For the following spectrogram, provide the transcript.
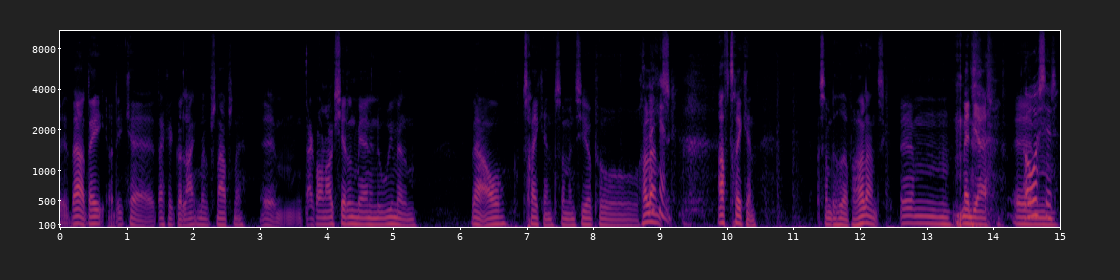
øh, hver dag, og det kan, der kan gå langt mellem snapsene. Øhm, der går nok sjældent mere end en uge imellem. hver aftrækant, som man siger på hollandsk. Trekant. Som det hedder på hollandsk. Øhm, men ja. Øhm, Oversæt.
